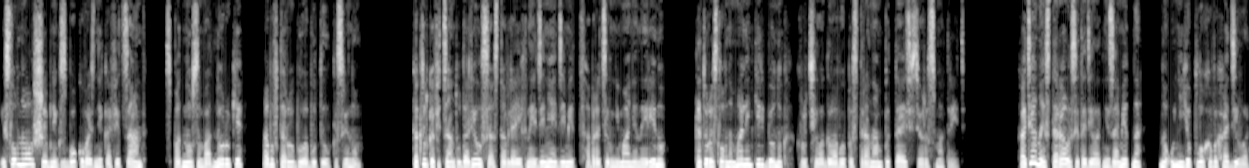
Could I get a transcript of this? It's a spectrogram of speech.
и словно волшебник сбоку возник официант с подносом в одной руке, а во второй была бутылка с вином. Как только официант удалился, оставляя их наедине, Демид обратил внимание на Ирину, которая, словно маленький ребенок, крутила головой по сторонам, пытаясь все рассмотреть. Хотя она и старалась это делать незаметно, но у нее плохо выходило.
